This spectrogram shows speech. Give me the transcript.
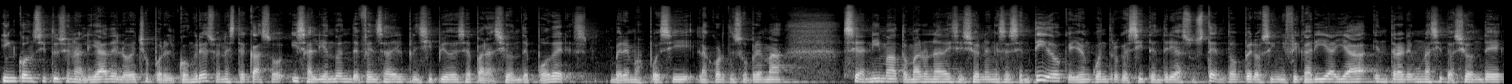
inconstitucionalidad de lo hecho por el Congreso en este caso y saliendo en defensa del principio de separación de poderes. Veremos pues si la Corte Suprema se anima a tomar una decisión en ese sentido, que yo encuentro que sí tendría sustento, pero significaría ya entrar en una situación de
